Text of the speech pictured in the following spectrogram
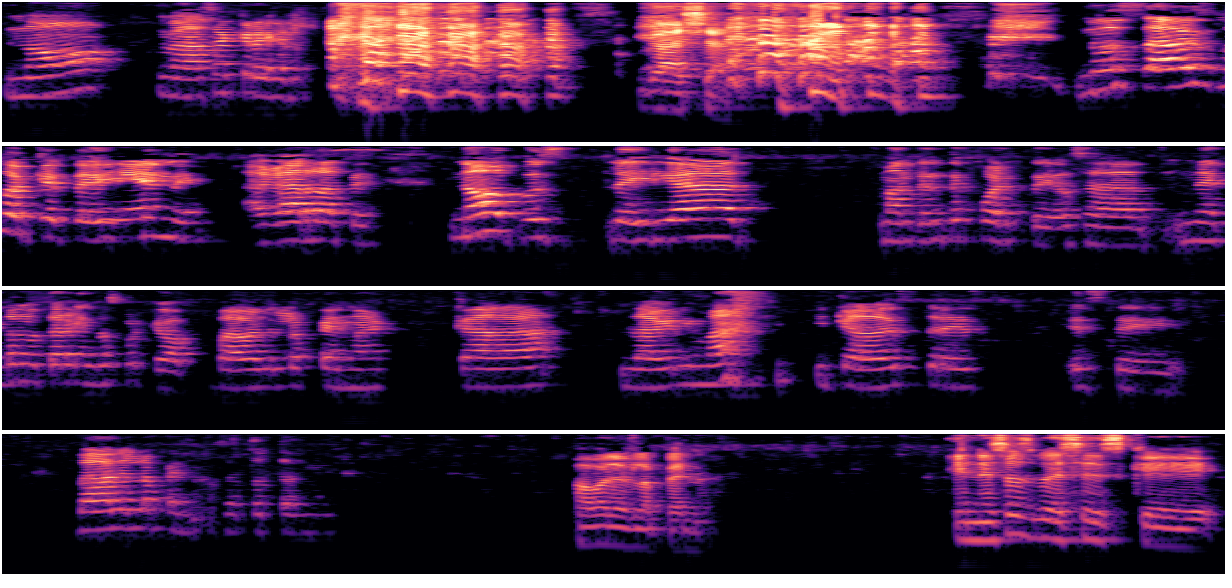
No, Me vas a creer. Gasha. no sabes lo que te viene. Agárrate. No, pues le diría, mantente fuerte. O sea, neta, no te rindas porque va, va a valer la pena cada lágrima y cada estrés. Este, va a valer la pena, o sea, totalmente. Va a valer la pena. En esas veces que,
